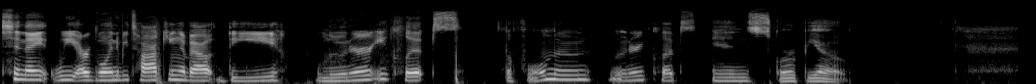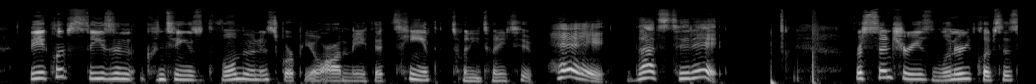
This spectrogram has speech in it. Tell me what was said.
tonight we are going to be talking about the lunar eclipse, the full moon lunar eclipse in Scorpio. The eclipse season continues with the full moon in Scorpio on May 15th, 2022. Hey, that's today. For centuries, lunar eclipses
